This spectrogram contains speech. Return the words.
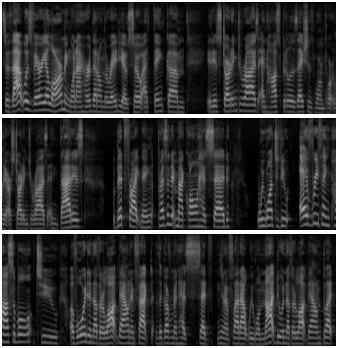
So that was very alarming when I heard that on the radio. So I think. Um, it is starting to rise, and hospitalizations, more importantly, are starting to rise. And that is a bit frightening. President Macron has said we want to do everything possible to avoid another lockdown. In fact, the government has said, you know, flat out, we will not do another lockdown. But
